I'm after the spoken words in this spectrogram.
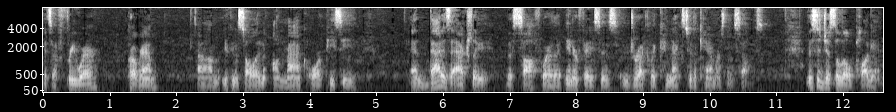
it's a freeware program. Um, you can install it on Mac or PC. And that is actually the software that interfaces and directly connects to the cameras themselves. This is just a little plugin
